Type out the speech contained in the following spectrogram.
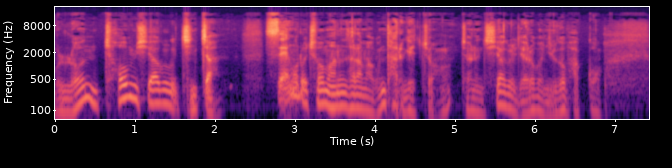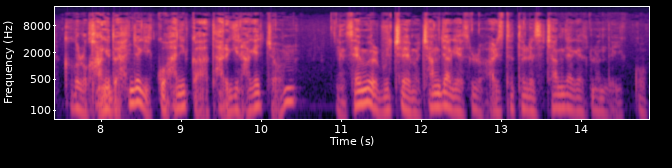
물론 처음 시약을 진짜 생으로 처음 하는 사람하고는 다르겠죠. 저는 시약을 여러 번 읽어봤고 그걸로 강의도 한 적이 있고 하니까 다르긴 하겠죠. 세무엘 부처의 뭐 창작예술로 아리스토텔레스 창작예술론도 있고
